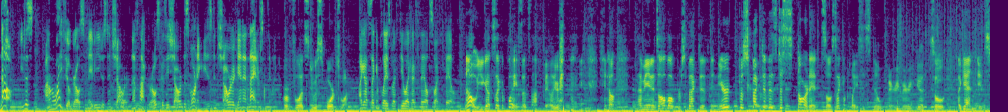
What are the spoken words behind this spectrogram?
No, you just, I don't know why you feel gross. Maybe you just didn't shower. And that's not gross because you showered this morning. You just didn't shower again at night or something like that. Or if let's do a sports one. I got second place, but I feel like I failed, so I failed. No, you got second place. That's not failure. you know, I mean, it's all about perspective, and your perspective is distorted. So second place is still very, very good. So again, it's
